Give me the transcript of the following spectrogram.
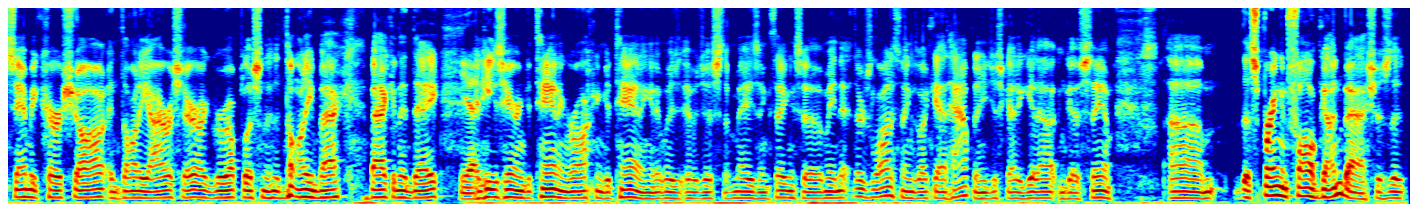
Sammy Kershaw and Donnie Iris there. I grew up listening to Donnie back back in the day, Yeah. and he's here in Kittanning, rocking Kittanning, and it was it was just an amazing thing. So I mean, there's a lot of things like that happening. You just got to get out and go see them. Um, the spring and fall gun bashes that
